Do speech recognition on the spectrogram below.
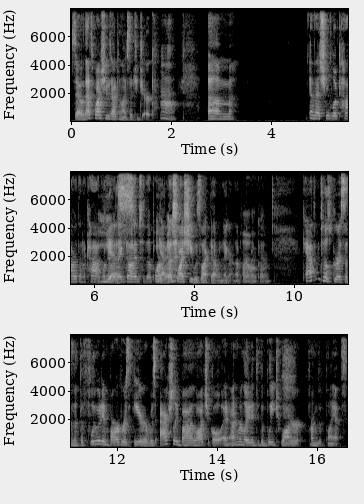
So that's why she was acting like such a jerk. Um And that she looked higher than a cat whenever Yes. they got into the apartment. yeah, that's why she was like that when they got in the Oh, apartment. okay. Catherine tells Grissom that the fluid in Barbara's ear was actually biological and unrelated to the bleach water from the plants.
